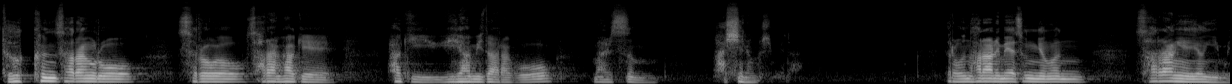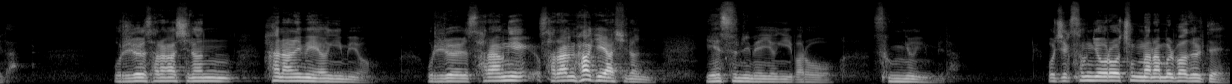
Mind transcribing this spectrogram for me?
더 큰 사랑으로 서로 사랑하게 하기 위함이다라고 말씀하시는 것입니다. 여러분 하나님의 성령은 사랑의 영입니다. 우리를 사랑하시는 하나님의 영이며 우리를 사랑해, 사랑하게 하시는 예수님의 영이 바로 성령입니다. 오직 성령으로 충만함을 받을 때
